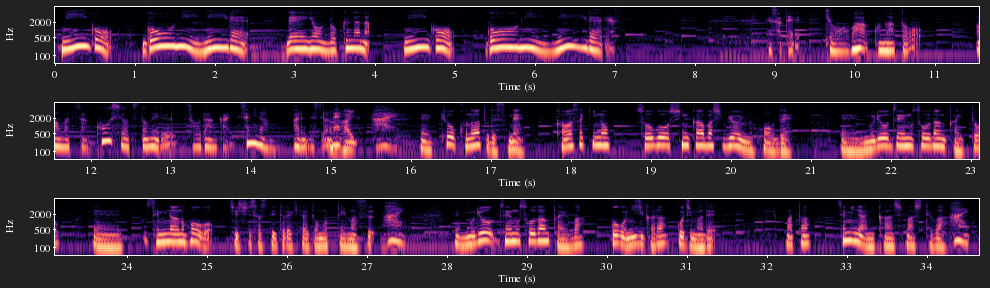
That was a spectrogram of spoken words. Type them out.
二五五二二零零四六七二五五二二零です。えさて今日はこの後青松さん講師を務める相談会セミナーもあるんですよね。はい、はい、えー、今日この後ですね川崎の総合新川橋病院の方で、えー、無料税務相談会と、えー、セミナーの方を実施させていただきたいと思っています。はい、えー、無料税務相談会は午後2時から5時まで。またセミナーに関しましては、はい、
